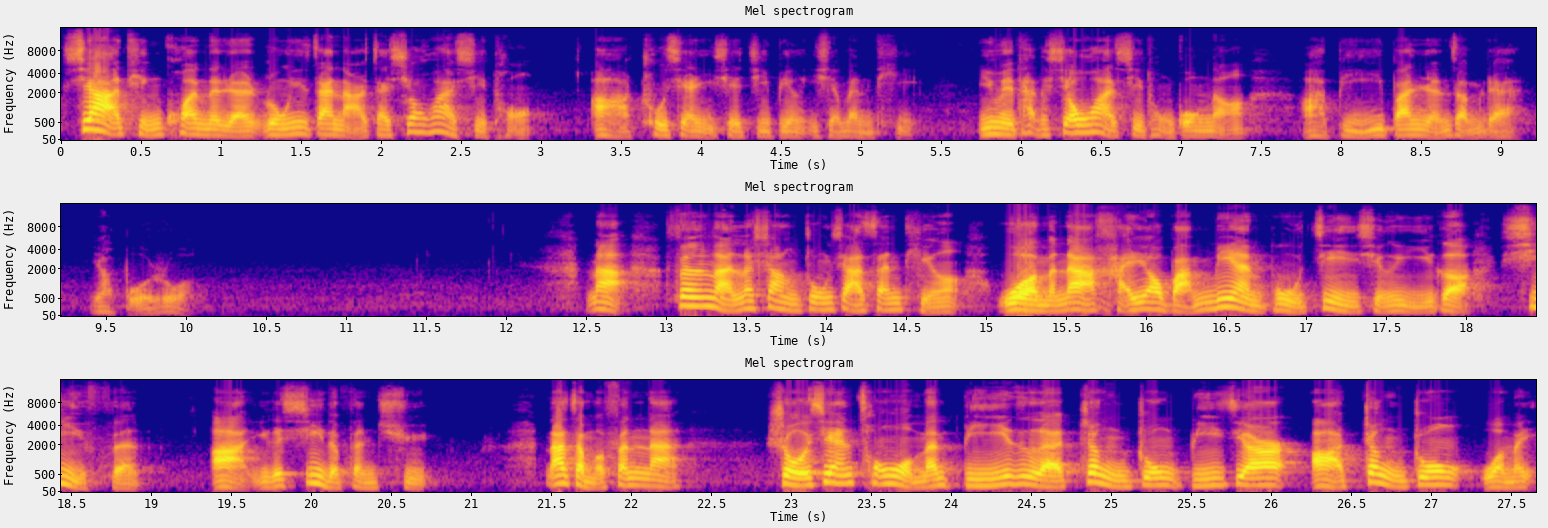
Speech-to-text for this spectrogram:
下庭宽的人容易在哪儿？在消化系统啊出现一些疾病、一些问题，因为他的消化系统功能啊比一般人怎么着要薄弱。那分完了上中下三庭，我们呢还要把面部进行一个细分啊，一个细的分区。那怎么分呢？首先从我们鼻子的正中鼻尖儿啊正中，我们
